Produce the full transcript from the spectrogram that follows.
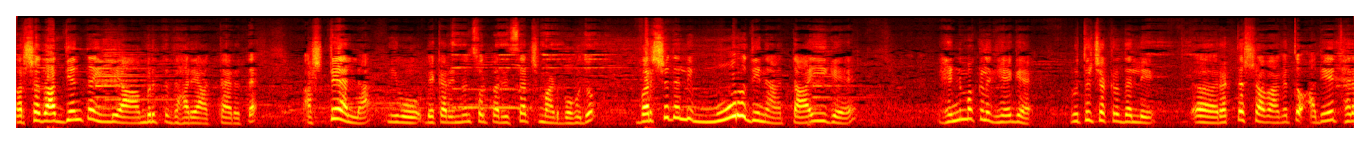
ವರ್ಷದಾದ್ಯಂತ ಇಲ್ಲಿ ಆ ಅಮೃತಧಾರೆ ಆಗ್ತಾ ಇರುತ್ತೆ. ಅಷ್ಟೇ ಅಲ್ಲ, ನೀವು ಬೇಕಾದ್ರೆ ಇನ್ನೊಂದು ಸ್ವಲ್ಪ ರಿಸರ್ಚ್ ಮಾಡಬಹುದು. ವರ್ಷದಲ್ಲಿ ಮೂರು ದಿನ ತಾಯಿಗೆ ಹೆಣ್ಮಕ್ಳಿಗೆ ಹೇಗೆ ಋತುಚಕ್ರದಲ್ಲಿ ರಕ್ತಸ್ರಾವ ಆಗುತ್ತೋ ಅದೇ ತರ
